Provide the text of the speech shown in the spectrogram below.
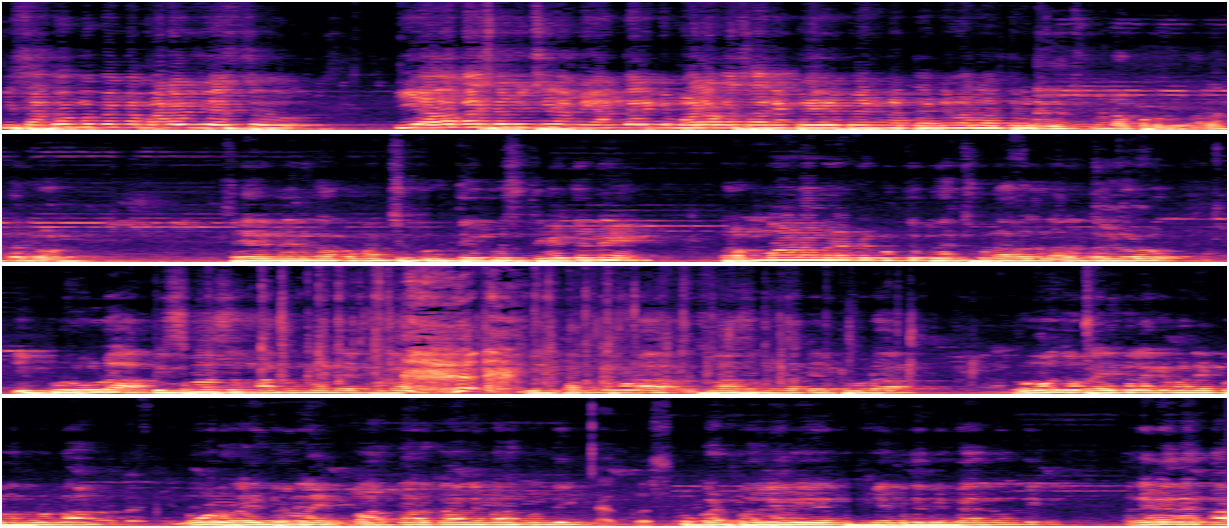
ఈ సభముఖంగా మనవి చేస్తూ ఈ అవకాశం ఇచ్చిన మీ అందరికీ మరొకసారి పేరు పేరున ధన్యవాదాలు తెలియజేసుకున్నప్పుడు తెచ్చుకున్నప్పుడు నరేంద్ర చైర్మన్గా ఒక మంచి గుర్తింపు స్టేట్ నే బ్రహ్మాండమైనటువంటి గుర్తింపు తెచ్చుకున్న రోజు నరేంద్ర గౌడ్ ఇప్పుడు కూడా విశ్వాసం నాకు ఉందని చెప్పి కూడా ఈ కమిటీ కూడా విశ్వాసం ఉందని చెప్పి కూడా రోజు రైతులకు ఏమైనా ఇబ్బందులు ఉన్నా మూడు రైతులు ఉన్నాయి బార్దార్ కాలనీ మనకు ఉంది కుక్కట్పల్లి కేపీపీ కాలనీ ఉంది. అదేవిధంగా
